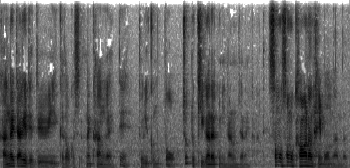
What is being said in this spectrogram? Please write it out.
考えてあげてという言い方おかしいですね。考えて取り組むとちょっと気が楽になるんじゃないかなって。そもそも変わらないもんなんだって。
